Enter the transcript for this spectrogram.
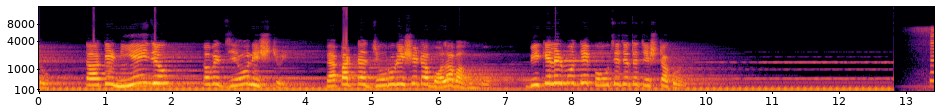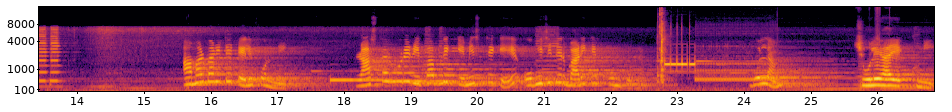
তো তাকে নিয়েই যেও তবে যেও নিশ্চয়ই। ব্যাপারটা জরুরি সেটা বলা বাহুল্য। বিকেলের মধ্যে পৌঁছে যেতে চেষ্টা করুন। আমার বাড়িতে টেলিফোন নেই। রাস্তার মোড়ে রিপাবলিক কেমিস্ট থেকে অভিজিতের বাড়িতে ফোন করলাম। বললাম চলে আয় এক্ষুনি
